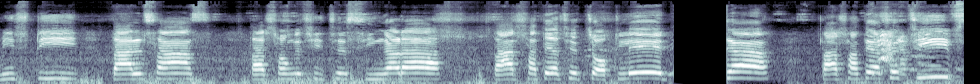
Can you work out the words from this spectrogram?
মিষ্টি তাল শাঁস, তার সঙ্গে ছিটছে সিঙ্গাড়া, তার সাথে আছে চকলেট তার সাথে আছে চিপস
